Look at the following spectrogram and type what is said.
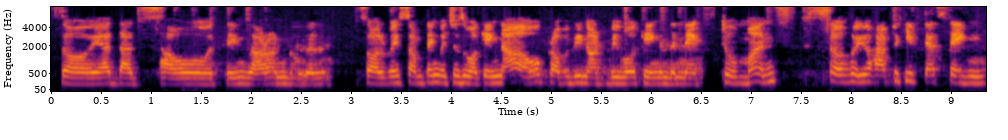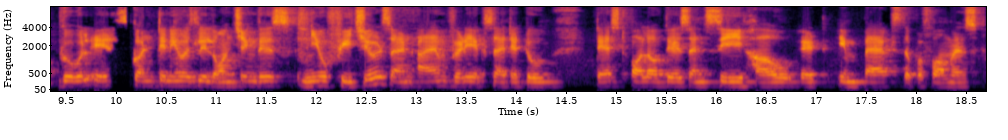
So yeah, that's how things are on Google. It's always something which is working now, probably not be working in the next two months. So you have to keep testing. Google is continuously launching these new features, and I am very excited to test all of this and see how it impacts the performance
